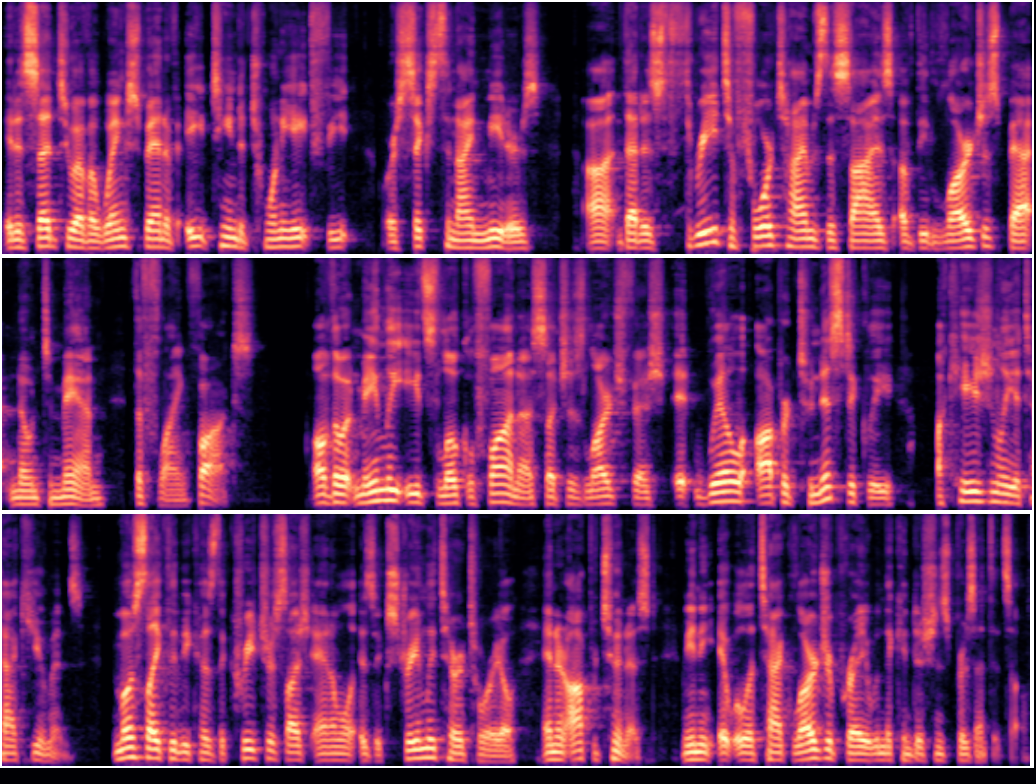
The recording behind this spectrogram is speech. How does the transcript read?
It is said to have a wingspan of 18 to 28 feet or 6 to 9 meters. Uh, that is three to four times the size of the largest bat known to man, the flying fox. Although it mainly eats local fauna such as large fish, it will opportunistically occasionally attack humans, most likely because the creature slash animal is extremely territorial and an opportunist, meaning it will attack larger prey when the conditions present itself.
